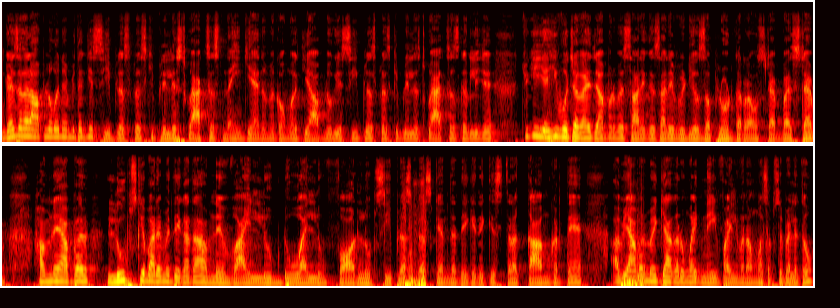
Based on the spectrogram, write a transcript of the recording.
गैस अगर आप लोगों ने अभी तक ये सी प्लस प्लस की प्लेलिस्ट को एक्सेस नहीं किया है तो मैं कहूँगा कि आप लोग ये सी प्लस प्लस की प्लेलिस्ट को एक्सेस कर लीजिए, क्योंकि यही वो जगह है जहाँ पर मैं सारे के सारे वीडियोज़ अपलोड कर रहा हूँ स्टेप बाय स्टेप हमने यहाँ पर लूप्स के बारे में देखा था, हमने while loop do while loop for loop C plus plus के अंदर देखे थे किस तरह काम करते हैं। अब यहाँ पर मैं क्या करूँगा, एक नई फ़ाइल बनाऊँगा सबसे पहले तो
